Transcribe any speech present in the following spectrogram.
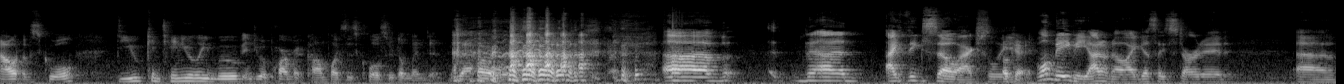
out of school, do you continually move into apartment complexes closer to Lindon? Is that how it works? um, the, I think so. Actually. Okay. Well, maybe I don't know. I guess I started. Um,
